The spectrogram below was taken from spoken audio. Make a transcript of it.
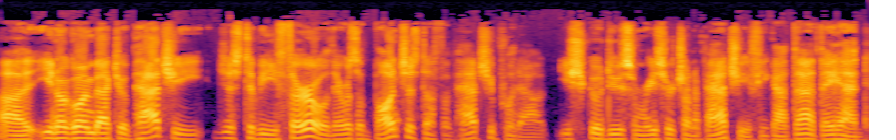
Uh, you know, going back to Apache, just to be thorough, there was a bunch of stuff Apache put out. You should go do some research on Apache if you got that. They had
